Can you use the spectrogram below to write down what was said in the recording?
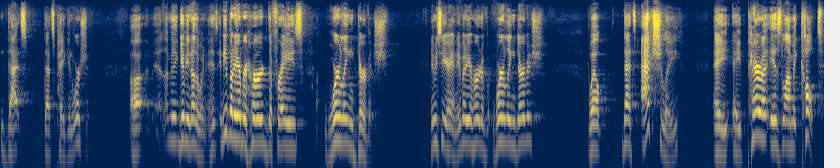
That's, that's pagan worship. Uh, let me give you another one. Has anybody ever heard the phrase whirling dervish? Let me see your hand. Anybody heard of whirling dervish? Well, that's actually a, a para Islamic cult,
